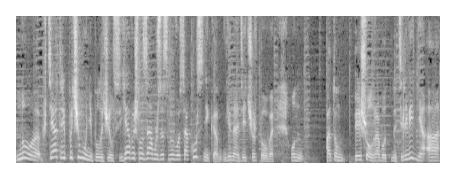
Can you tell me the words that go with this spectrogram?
Но в театре почему не получилось? Я вышла замуж за своего сокурсника Геннадия Чертова. Он потом перешел работать на телевидение, а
